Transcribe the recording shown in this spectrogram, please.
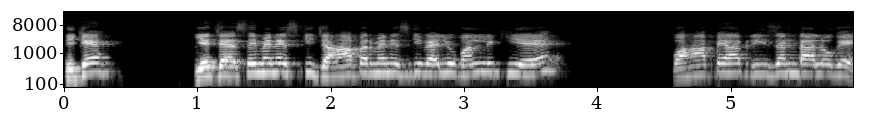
ठीक है? ये जैसे मैंने इसकी, जहाँ पर मैंने इसकी वैल्यू वन लिखी है, वहाँ पे आप रीजन डालोगे।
